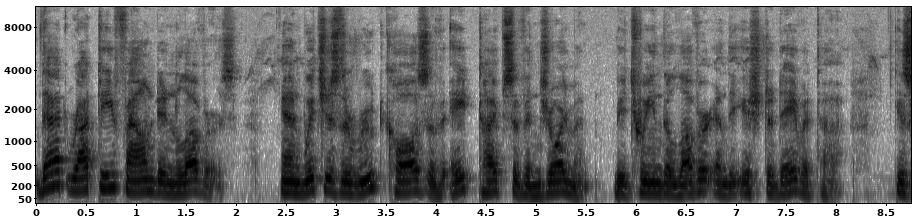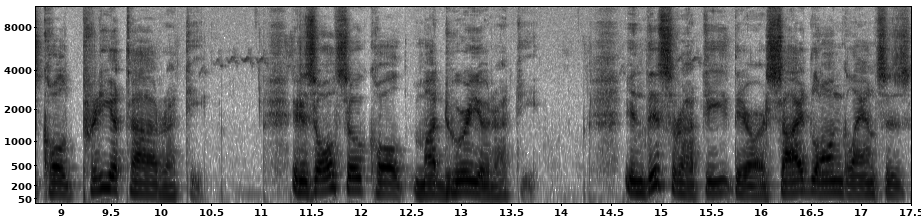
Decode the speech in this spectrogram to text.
That rati found in lovers, and which is the root cause of eight types of enjoyment between the lover and the Ishtadevata, is called Priyata rati. It is also called Madhurya rati. In this rati, there are sidelong glances,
